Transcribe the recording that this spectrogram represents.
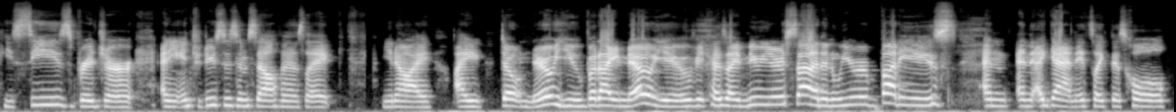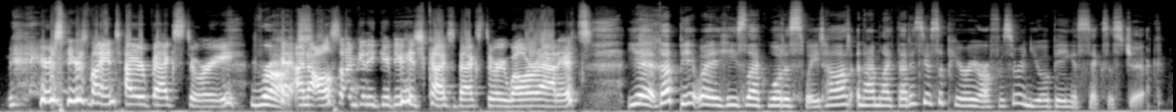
he sees Bridger and he introduces himself and is like, you know, I I don't know you, but I know you because I knew your son and we were buddies. And and again, it's like this whole here's here's my entire backstory, right. and also I'm gonna give you Hitchcock's backstory while we're at it. Yeah, that bit where he's like, "What a sweetheart," and I'm like, "That is your superior officer, and you're being a sexist jerk."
